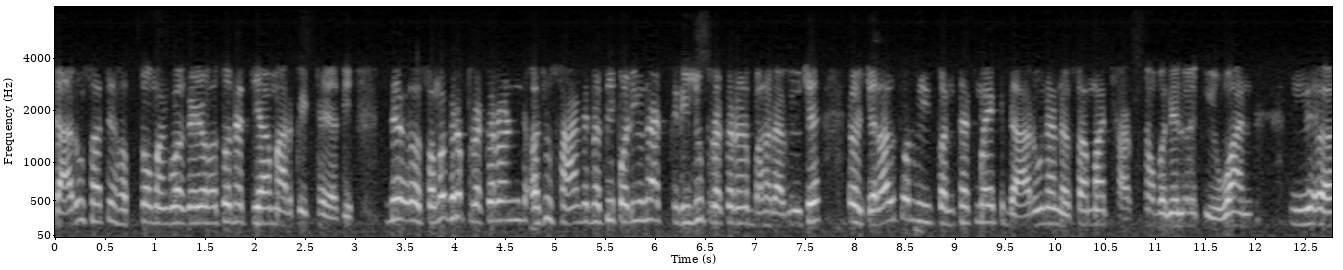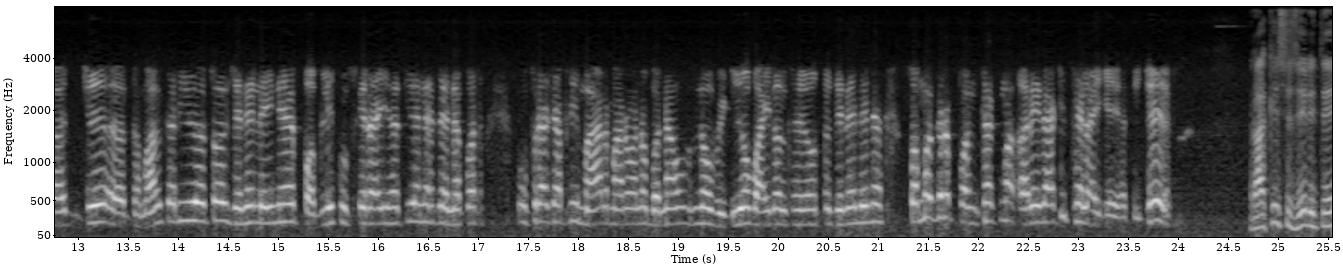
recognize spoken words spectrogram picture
દારૂ સાથે હપ્તો માંગવા ગયો હતો ને ત્યાં મારપીટ થઈ હતી. ને સમગ્ર પ્રકરણ હજુ શાંત નથી પડ્યું ને આ ત્રીજું પ્રકરણ બહાર આવ્યું છે. જલાલપુર પંથકમાં એક દારૂના નશામાં છાકતો બનેલો એક યુવાન જે ધમાલ કર્યો હતો જેને લઈને પબ્લિક ઉશ્કેરાઈ હતી અને તેના પર ઉપરાજાપની માર મારવાનો બનાવનો વીડિયો વાયરલ થયો હતો જેને લઈને સમગ્ર પંથકમાં અરેરાટી ફેલાઈ ગઈ હતી. જે રાકેશ જે રીતે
